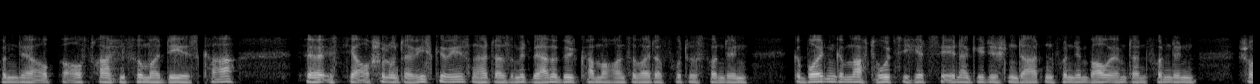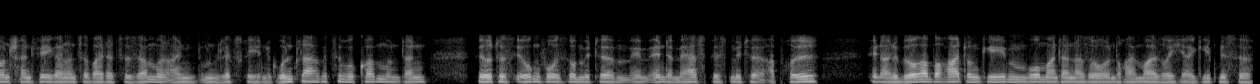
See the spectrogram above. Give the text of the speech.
von der beauftragten Firma DSK ist ja auch schon unterwegs gewesen, hat also mit Wärmebildkamera und so weiter Fotos von den Gebäuden gemacht, holt sich jetzt die energetischen Daten von den Bauämtern, von den Schornsteinfegern und so weiter zusammen, um, ein, um letztlich eine Grundlage zu bekommen. Und dann wird es irgendwo so Mitte, Ende März bis Mitte April in eine Bürgerberatung geben, wo man dann also noch einmal solche Ergebnisse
